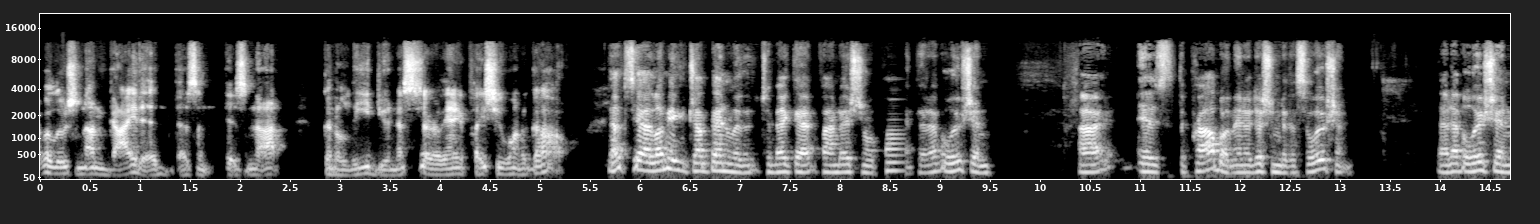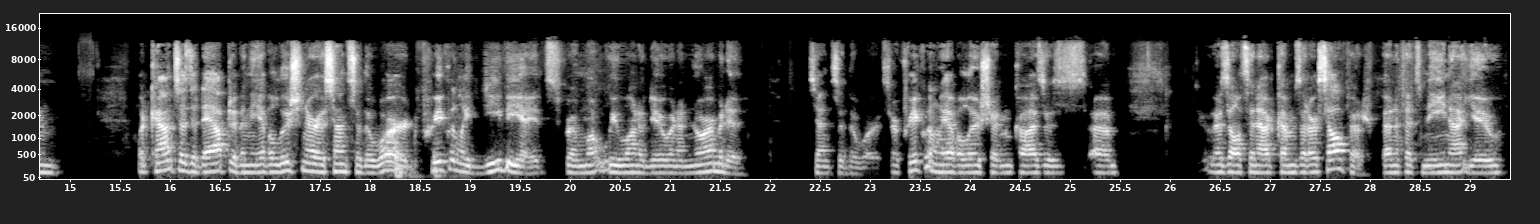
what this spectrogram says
evolution unguided doesn't is not going to lead you necessarily any place you want to go that's yeah let me jump in with to make that foundational point that evolution uh, is the problem in addition to the solution that evolution what counts as adaptive in the evolutionary sense of the word frequently deviates from what we want to do in a normative sense of the word. So frequently, evolution causes um, results in outcomes that are selfish, benefits me, not you,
